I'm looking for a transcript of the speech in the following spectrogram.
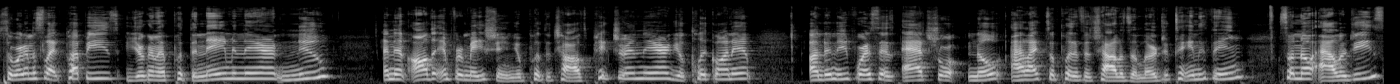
So we're going to select puppies. You're going to put the name in there, new, and then all the information. You'll put the child's picture in there. You'll click on it. Underneath where it says add short note, I like to put if the child is allergic to anything. So no allergies.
